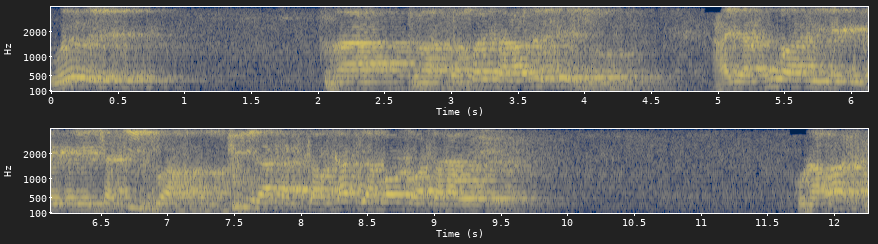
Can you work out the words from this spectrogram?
wewe tuna tunasafari na wewe kesho. Hayakuwa imechagizwa mpira katika wakati ambao ni watarawe kuna watu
